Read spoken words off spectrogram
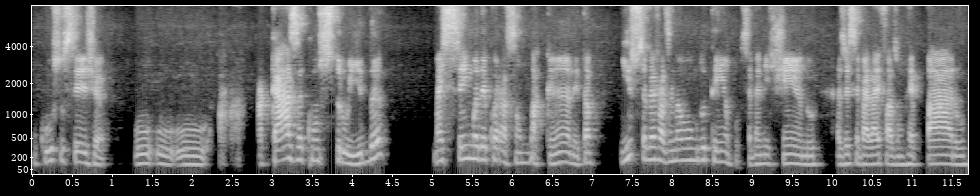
o curso seja o, o, o a, a, casa construída, mas sem uma decoração bacana e tal. Isso você vai fazendo ao longo do tempo. Você vai mexendo, às vezes você vai lá e faz um reparo.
